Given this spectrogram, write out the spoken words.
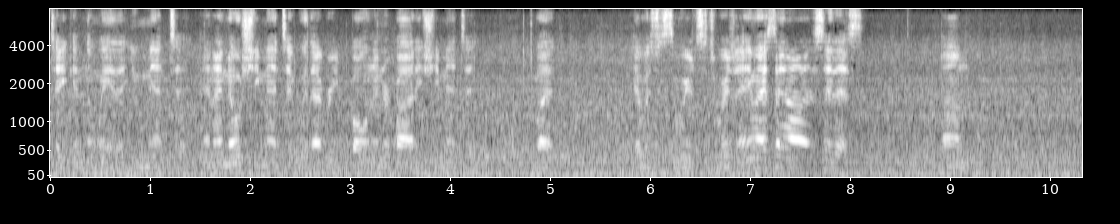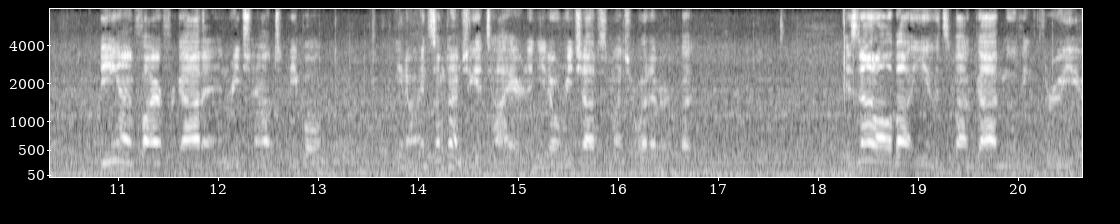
taken the way that you meant it. And I know she meant it with every bone in her body, she meant it. But it was just a weird situation. Anyway, I say, I'll say this. Um, being on fire for God and reaching out to people, you know, and sometimes you get tired and you don't reach out as much or whatever, but it's not all about you. It's about God moving through you.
